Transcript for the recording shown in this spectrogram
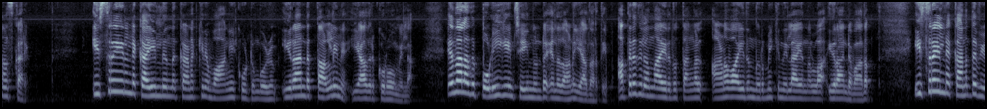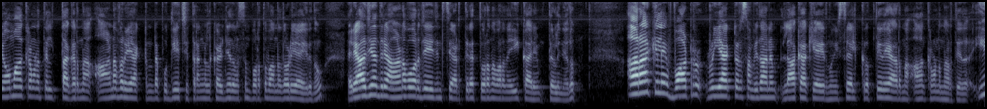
നമസ്കാരം. ഇസ്രയേലിന്റെ കയ്യിൽ നിന്ന് കണക്കിന് വാങ്ങിക്കൂട്ടുമ്പോഴും ഇറാന്റെ തള്ളിന് യാതൊരു കുറവുമില്ല. എന്നാൽ അത് പൊളിയുകയും ചെയ്യുന്നുണ്ട് എന്നതാണ് യാഥാർത്ഥ്യം. അത്തരത്തിലൊന്നായിരുന്നു തങ്ങൾ ആണവായുധം നിർമ്മിക്കുന്നില്ല എന്നുള്ള ഇറാന്റെ വാദം. ഇസ്രയേലിന്റെ കനത്ത വ്യോമാക്രമണത്തിൽ തകർന്ന ആണവ റിയാക്ടറിന്റെ പുതിയ ചിത്രങ്ങൾ കഴിഞ്ഞ ദിവസം പുറത്തു വന്നതോടെയായിരുന്നു രാജ്യാന്തര ആണവോർജ ഏജൻസി അടുത്തിടെ തുറന്നു പറഞ്ഞ ഈ കാര്യം തെളിഞ്ഞതും. അറാഖിലെ വാട്ടർ റിയാക്ടർ സംവിധാനം ലാക്കാക്കിയായിരുന്നു ഇസ്രയേൽ കൃത്യതയാർന്ന ആക്രമണം നടത്തിയത്. ഈ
